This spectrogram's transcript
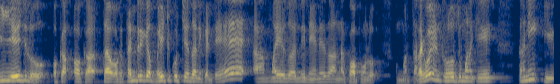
ఈ ఏజ్లో ఒక ఒక త- ఒక తండ్రిగా బయటకు వచ్చేదానికంటే ఆ అమ్మాయి ఏదో అంది నేనేదో అన్న కోపంలో మన జరగబోయేంటి రోజు మనకి? కానీ ఈ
